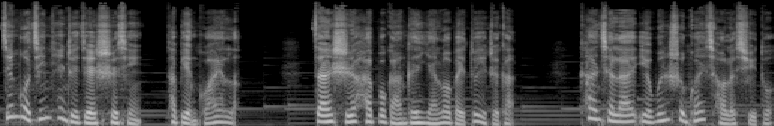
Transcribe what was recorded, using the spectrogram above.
经过今天这件事情，他变乖了，暂时还不敢跟严洛北对着干，看起来也温顺乖巧了许多。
